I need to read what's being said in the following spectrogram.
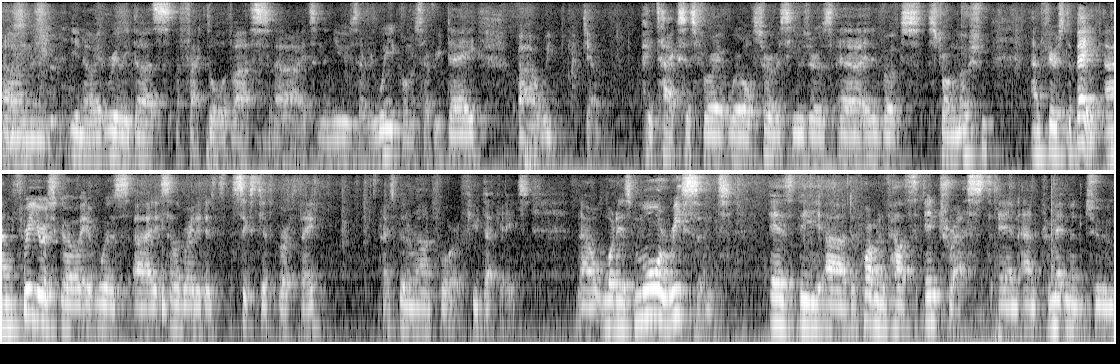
Um, you know, it really does affect all of us. Uh, it's in the news every week, almost every day. Uh, we pay taxes for it. We're all service users. Uh, it evokes strong emotion and fierce debate. And three years ago, it was uh, it celebrated its 60th birthday. It's been around for a few decades. Now, what is more recent is the uh, Department of Health's interest in and commitment to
